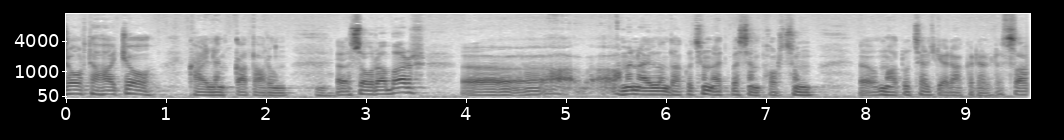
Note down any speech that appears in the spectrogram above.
ժողովրդը հաճո քայլ ենք կատարում։ Սովորաբար ամեն այլանդակություն այդպես են փորձում մատուցել կերակրել։ Սա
